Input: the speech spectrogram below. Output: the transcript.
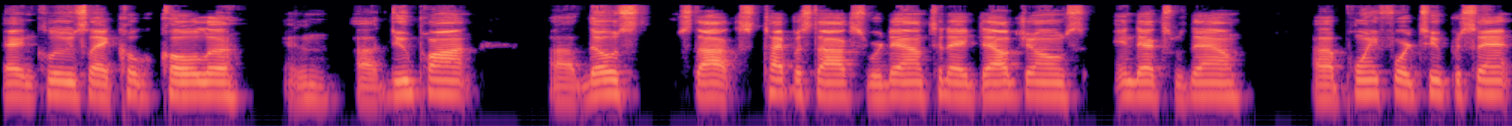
That includes like Coca Cola and uh, DuPont. Uh, those stocks, type of stocks, were down today. Dow Jones index was down uh, 0.42%.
